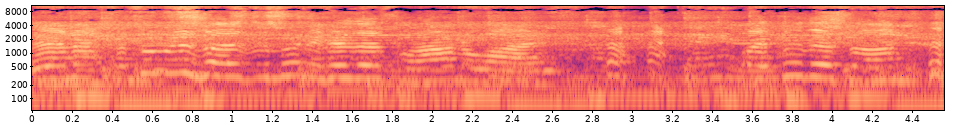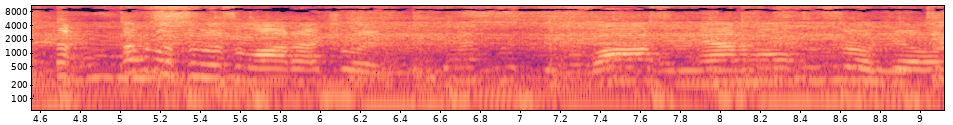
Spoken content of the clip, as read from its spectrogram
And I, for some reason, I was the mood to hear this one. I don't know why. I threw this on. I've been listening to this a lot, actually. Wasp, Animal, still killer.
